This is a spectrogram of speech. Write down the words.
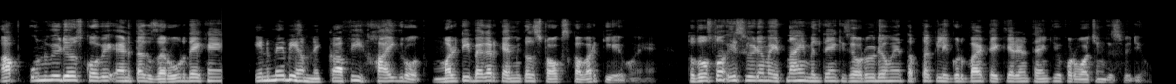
आप उन वीडियोस को भी एंड तक ज़रूर देखें। इनमें भी हमने काफ़ी high growth multibagger chemical stocks cover किए हुए हैं। तो दोस्तों, इस वीडियो में इतना ही। मिलते हैं किसी और वीडियो में। तब तक के लिए good bye take care and thank you for watching this video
